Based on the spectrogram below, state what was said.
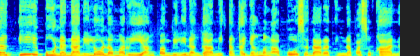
Pinag-iipunan na ni Lola Maria ang pambili ng gamit ng kanyang mga apo sa darating na pasukan.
